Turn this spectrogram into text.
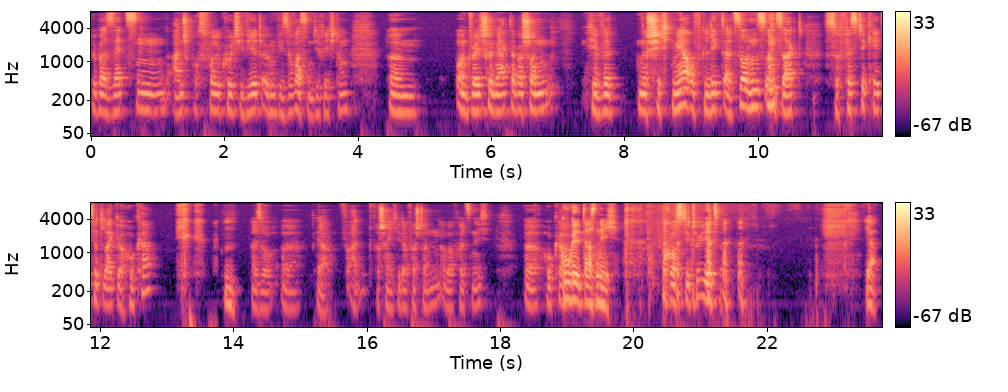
übersetzen, anspruchsvoll, kultiviert, irgendwie sowas in die Richtung. Ähm, und Rachel merkt aber schon, hier wird eine Schicht mehr aufgelegt als sonst und sagt, sophisticated like a hooker. Hm. Also, äh, ja, hat wahrscheinlich jeder verstanden, aber falls nicht. Äh, Hooker. Googelt das nicht. Prostituierte. ja.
